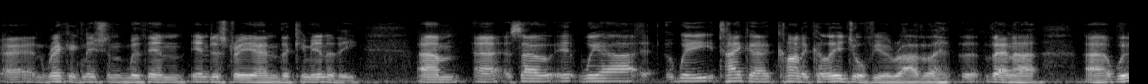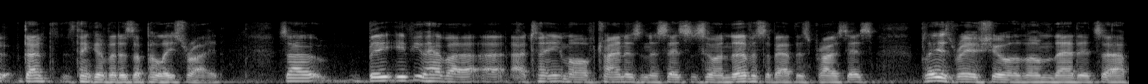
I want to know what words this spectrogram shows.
and recognition within industry and the community. Um, uh, so it, we are we take a kind of collegial view rather than a uh, we don't think of it as a police raid. So be, if you have a, a, a team of trainers and assessors who are nervous about this process, please reassure them that it's a,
